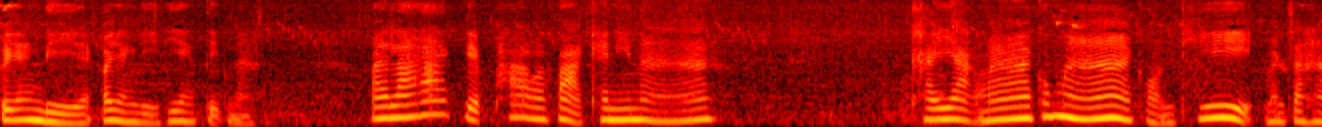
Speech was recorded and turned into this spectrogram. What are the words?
ก็ยังดีก็ยังดีที่ยังติดนะ ไปละเก็บผ้ามาฝากแค่นี้นะ ใครอยากมาก็มาก่อนที่มันจะหาย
